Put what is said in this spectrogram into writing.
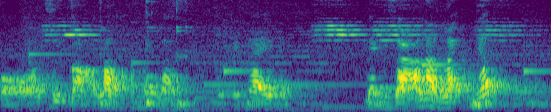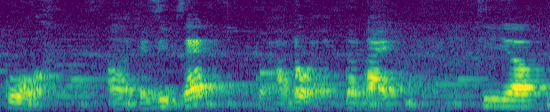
có dự báo là hôm nay là một cái ngày đánh giá là lạnh nhất của uh, cái dịp rét của Hà Nội đợt này. Thì uh,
